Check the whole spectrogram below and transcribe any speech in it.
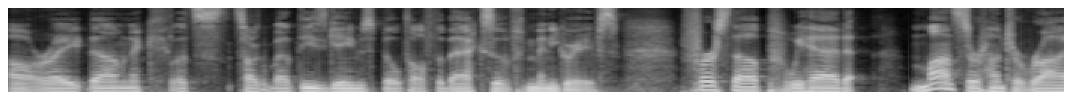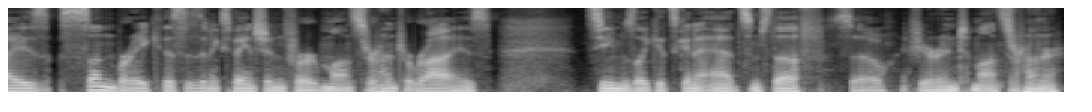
All right, Dominic, let's talk about these games built off the backs of many graves. First up, we had Monster Hunter Rise Sunbreak. This is an expansion for Monster Hunter Rise. It seems like it's going to add some stuff. So if you're into Monster Hunter,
